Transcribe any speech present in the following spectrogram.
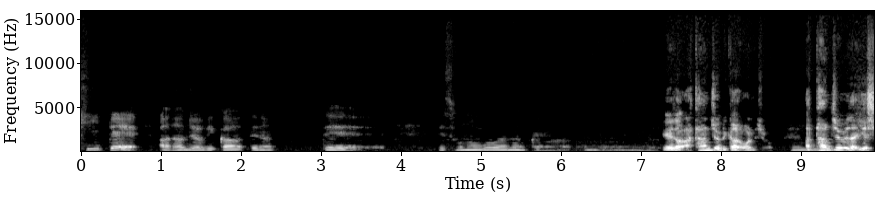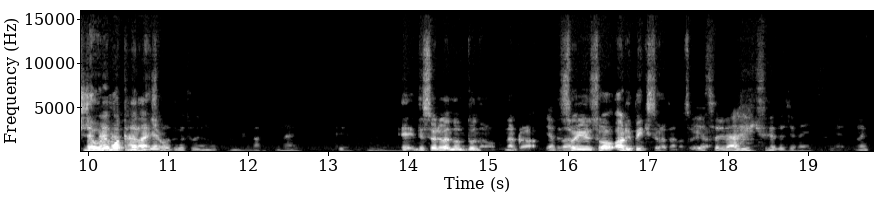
聞いて、あ、誕生日かってなって、で、その後はなんか、いや、だから、あ誕生日から終わるんでしょ？うんあ、誕生日だ。よし、じゃあ俺もってならないでしょ？え、で、それはのどうなの？なんかそういう、そうあるべき姿なの、そいや。それはあるべき姿じゃないですね。なんか、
